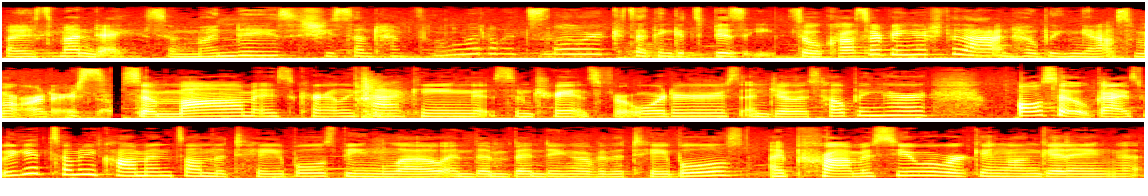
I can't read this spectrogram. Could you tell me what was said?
but it's Monday. So Mondays, she's sometimes a little bit slower because I think it's busy. So we'll cross our fingers for that and hope we can get out some more orders. So mom is currently packing some transfer orders and Joe is helping her. Also, guys, we get so many comments on the tables being low and then bending over the tables. I promise you we're working on getting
